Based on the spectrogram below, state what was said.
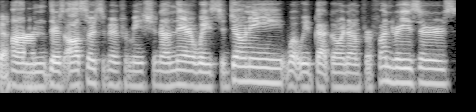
okay. um, there's all sorts of information on there ways to donate what we've got going on for fundraisers.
